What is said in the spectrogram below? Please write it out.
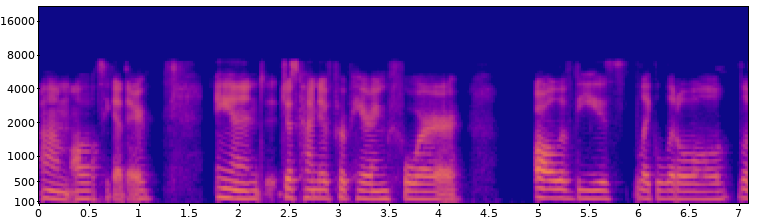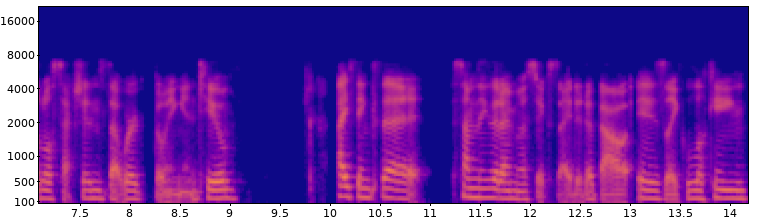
um, all together, and just kind of preparing for all of these like little little sections that we're going into. I think that something that I'm most excited about is like looking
